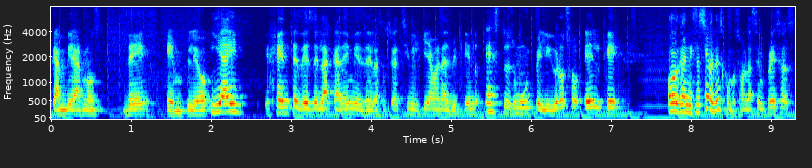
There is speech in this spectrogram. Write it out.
cambiarnos de empleo. Y hay gente desde la academia, desde la sociedad civil que ya van advirtiendo, esto es muy peligroso, el que organizaciones, como son las empresas,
